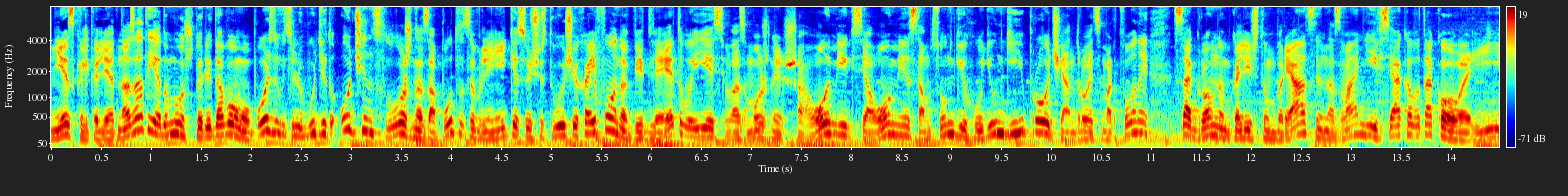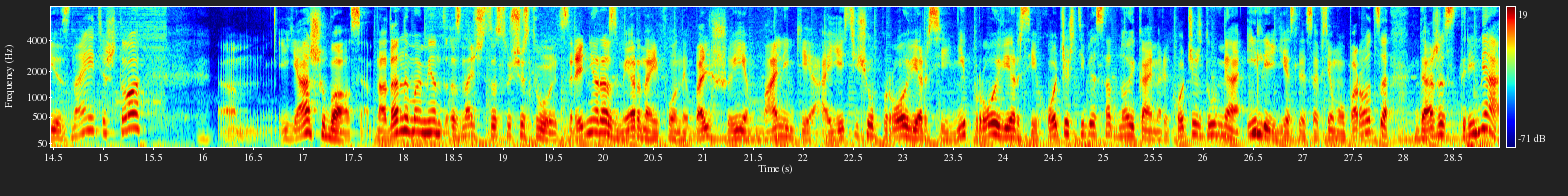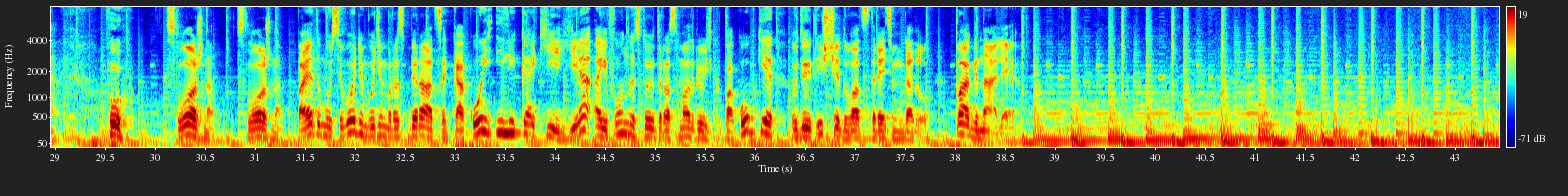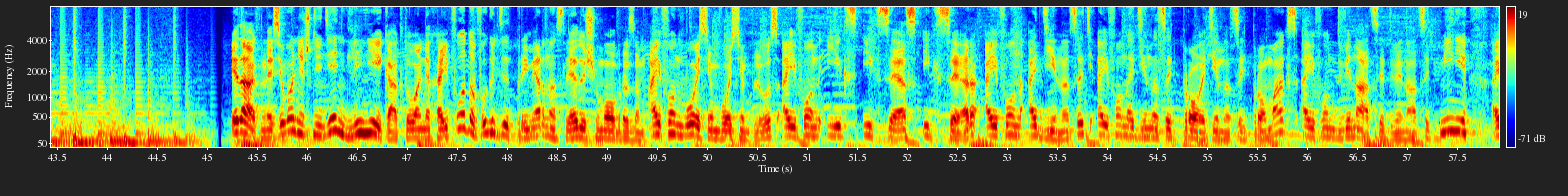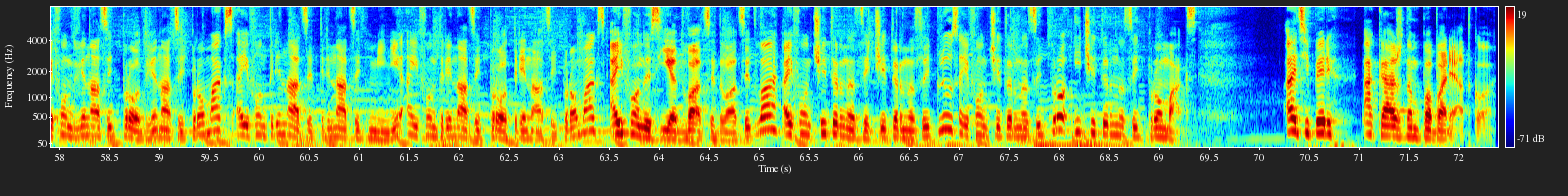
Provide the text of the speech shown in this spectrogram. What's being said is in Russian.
Несколько лет назад я думал, что рядовому пользователю будет очень сложно запутаться в линейке существующих айфонов, ведь для этого есть возможные Xiaomi, Xiaomi, Samsung, Huyung и прочие Android смартфоны с огромным количеством вариаций, названий и всякого такого. И знаете что? Эм, я ошибался. На данный момент, значит, существует среднеразмерные айфоны, большие, маленькие, а есть еще про версии, не про версии. Хочешь тебе с одной камерой, хочешь двумя, или, если совсем упороться, даже с тремя. Фух, Сложно, сложно. Поэтому сегодня будем разбираться, какой или какие айфоны стоит рассматривать к покупке в 2023 году. Погнали! Итак, на сегодняшний день линейка актуальных айфонов выглядит примерно следующим образом. iPhone 8, 8 Plus, iPhone X, XS, XR, iPhone 11, iPhone 11 Pro, 11 Pro Max, iPhone 12, 12 mini, iPhone 12 Pro, 12 Pro Max, iPhone 13, 13 mini, iPhone 13 Pro, 13 Pro Max, iPhone SE 2022, iPhone 14, 14 Plus, iPhone 14 Pro и 14 Pro Max. А теперь о каждом по порядку.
